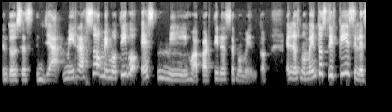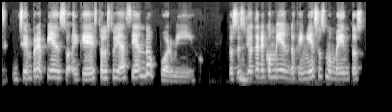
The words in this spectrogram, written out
Entonces ya mi razón, mi motivo es mi hijo a partir de ese momento. En los momentos difíciles siempre pienso en que esto lo estoy haciendo por mi hijo. Entonces, yo te recomiendo que en esos momentos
